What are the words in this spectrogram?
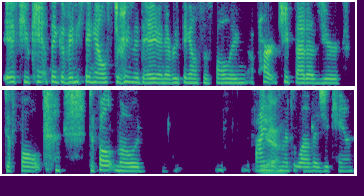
if you can't think of anything else during the day and everything else is falling apart, keep that as your default default mode. Find yeah. as much love as you can.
